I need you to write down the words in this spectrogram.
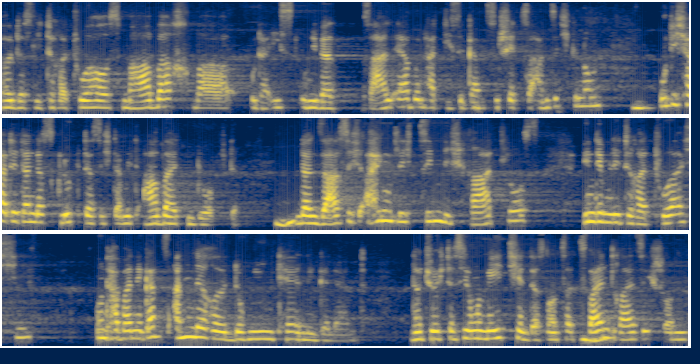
Äh, das Literaturhaus Marbach war oder ist Universalerbe und hat diese ganzen Schätze an sich genommen. Und ich hatte dann das Glück, dass ich damit arbeiten durfte. Mhm. Und dann saß ich eigentlich ziemlich ratlos in dem Literaturarchiv und habe eine ganz andere Domin kennengelernt. Natürlich das junge Mädchen, das 1932 schon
